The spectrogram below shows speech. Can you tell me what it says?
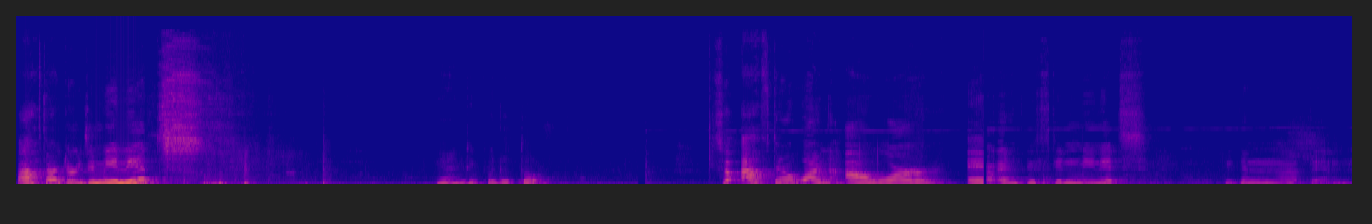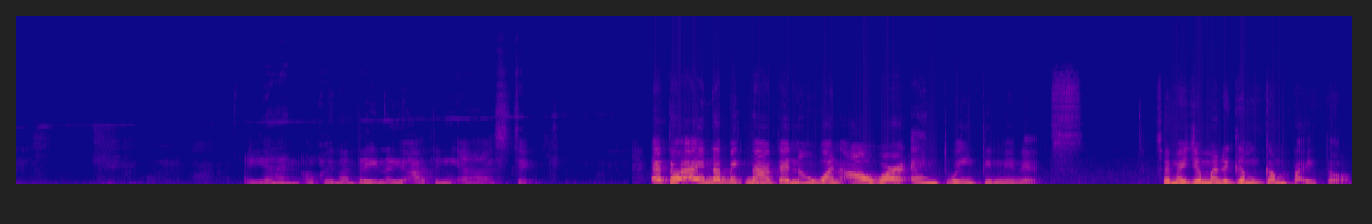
After 30 minutes, yan, di pa luto. So, after 1 hour and 15 minutes, tignan na natin. Ayan, okay na. Dry na yung ating uh, stick. Ito ay nabik natin ng 1 hour and 20 minutes. So, medyo maligamgam pa ito.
